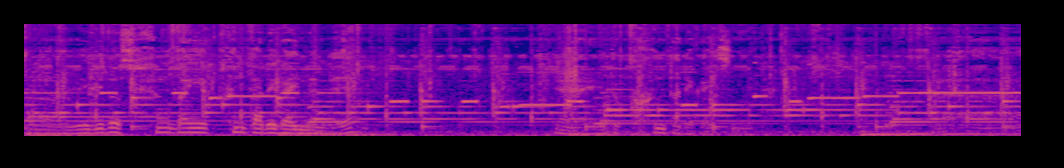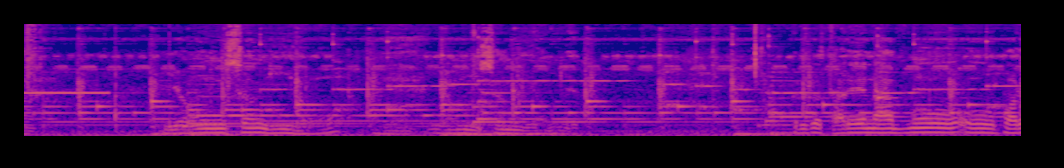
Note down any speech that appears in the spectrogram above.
아, 여기도 상당히 큰 다리가 있는데 네, 여기도 큰 다리가 있습니다. 아, 용성 2호, 네, 용성 2호입니다. 그리고 다래나무 어, 바로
